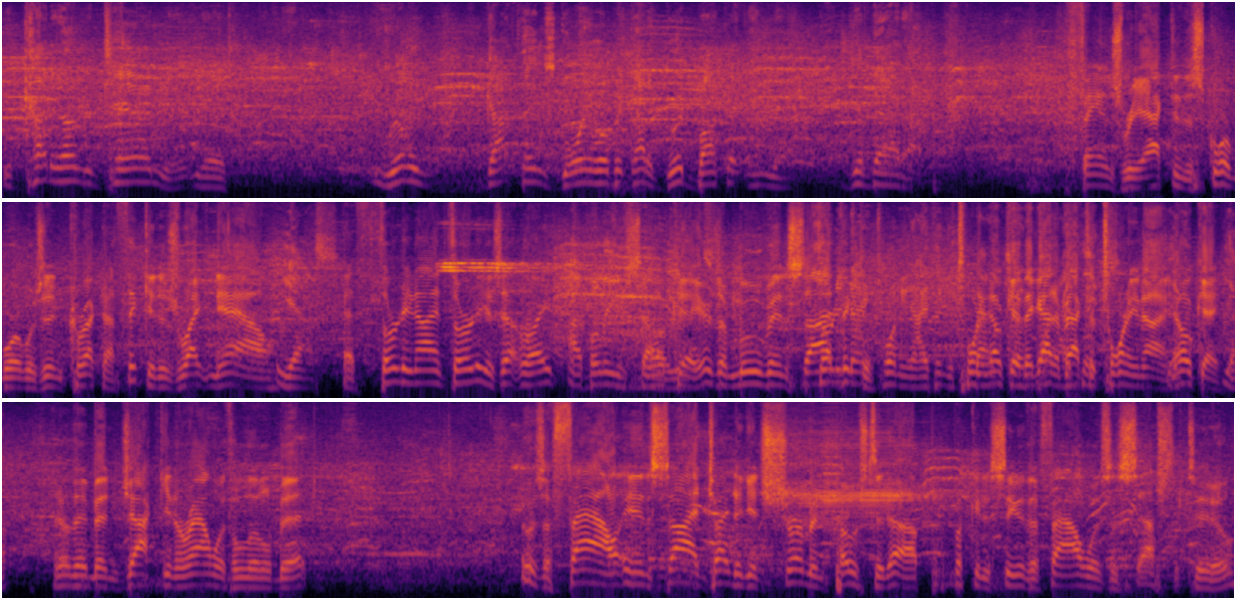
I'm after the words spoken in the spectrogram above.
you cut it under ten. You, you really got things going a little bit. Got a good bucket, and you give that up. Fans reacted. The scoreboard was incorrect. I think it is right now Yes, at 39-30. Is that right? I believe so. Okay, yes. here's a move inside. 39 the- 29. I think it's 20. back Okay, they got it back to 29. Yep, Okay. Yep. I know they've been jockeying around with a little bit. There was a foul inside, trying to get Sherman posted up, looking to see who the foul was assessed to.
